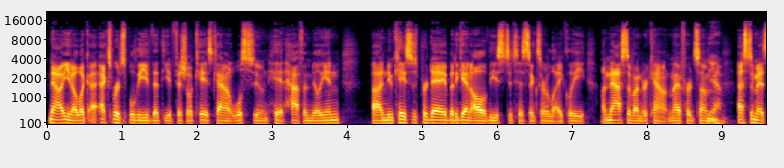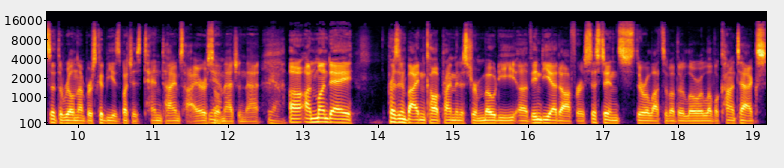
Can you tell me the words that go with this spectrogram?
Now, you know, like experts believe that the official case count will soon hit half a million uh, new cases per day. But again, all of these statistics are likely a massive undercount. And I've heard some yeah. estimates that the real numbers could be as much as 10 times higher. So yeah. imagine that. Yeah. Uh, on Monday, President Biden called Prime Minister Modi of India to offer assistance. There were lots of other lower level contacts.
